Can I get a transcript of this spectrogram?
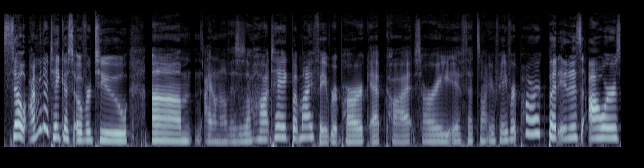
So I'm gonna take us over to um I don't know if this is a hot take, but my favorite park, Epcot. Sorry if that's not your favorite park, but it is ours.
